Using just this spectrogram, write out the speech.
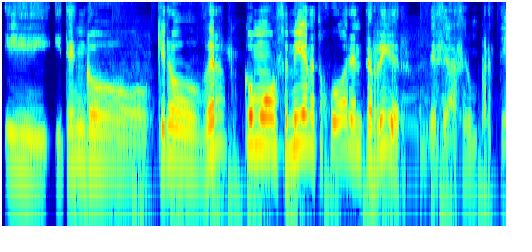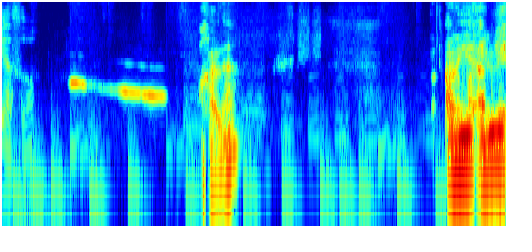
Y, y tengo. Quiero ver cómo se miden estos jugadores ante River. Ese va a un partidazo. Ojalá. A mí, a mí,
